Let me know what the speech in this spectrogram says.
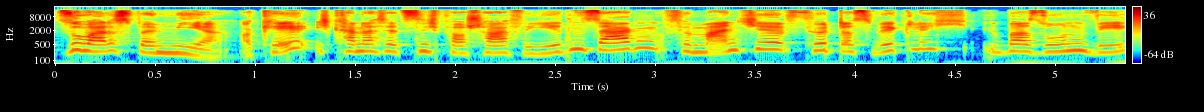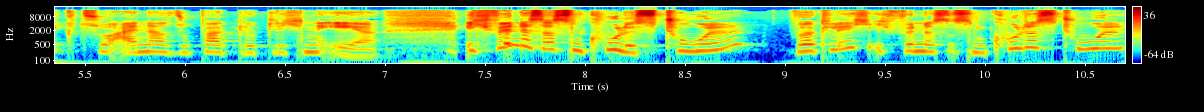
So war das bei mir, okay? Ich kann das jetzt nicht pauschal für jeden sagen. Für manche führt das wirklich über so einen Weg zu einer superglücklichen Ehe. Ich finde, es ist ein cooles Tool, wirklich. Ich finde, es ist ein cooles Tool.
